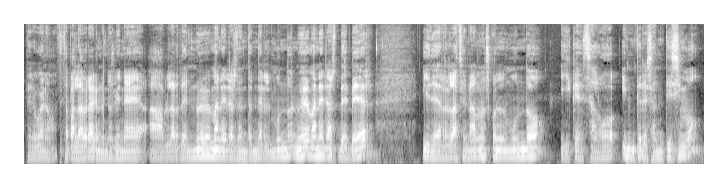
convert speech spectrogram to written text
pero bueno, esta palabra que nos viene a hablar de nueve maneras de entender el mundo, nueve maneras de ver y de relacionarnos con el mundo y que es algo interesantísimo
